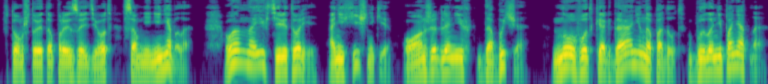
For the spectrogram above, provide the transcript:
В том, что это произойдет, сомнений не было. Он на их территории, они хищники, он же для них добыча. Но вот когда они нападут, было непонятно.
